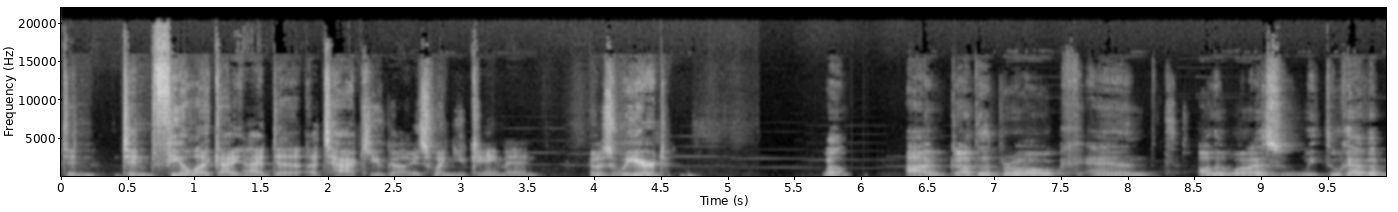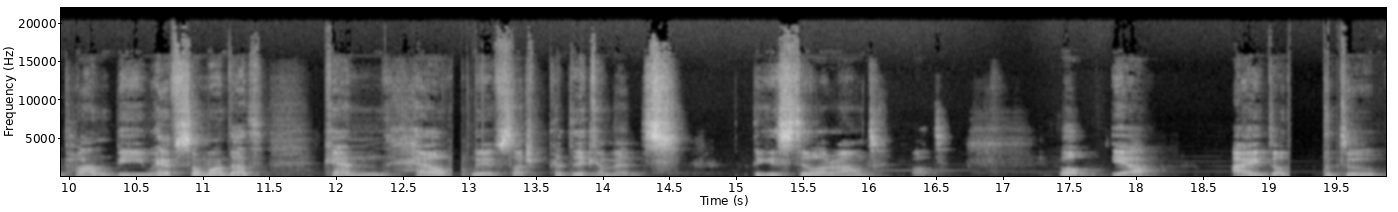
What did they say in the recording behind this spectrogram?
Didn't didn't feel like I had to attack you guys when you came in. It was weird. Well, I'm glad it broke, and otherwise, we do have a plan B. We have someone that can help with such predicaments. I think he's still around, but. Well, yeah, I don't want to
